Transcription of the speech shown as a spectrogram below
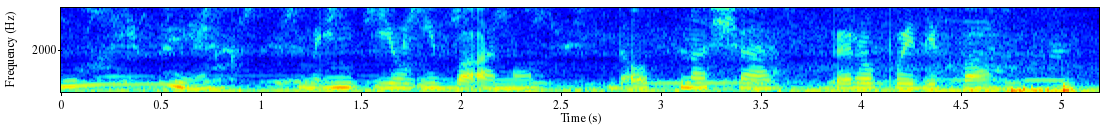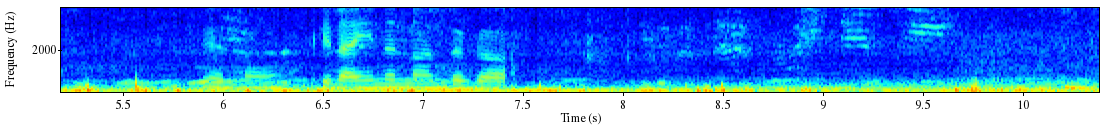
Hmm, yan. May, yung iba ano, daot na siya, pero pwede pa. Yan o, kinainan ng daga. Hmm.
